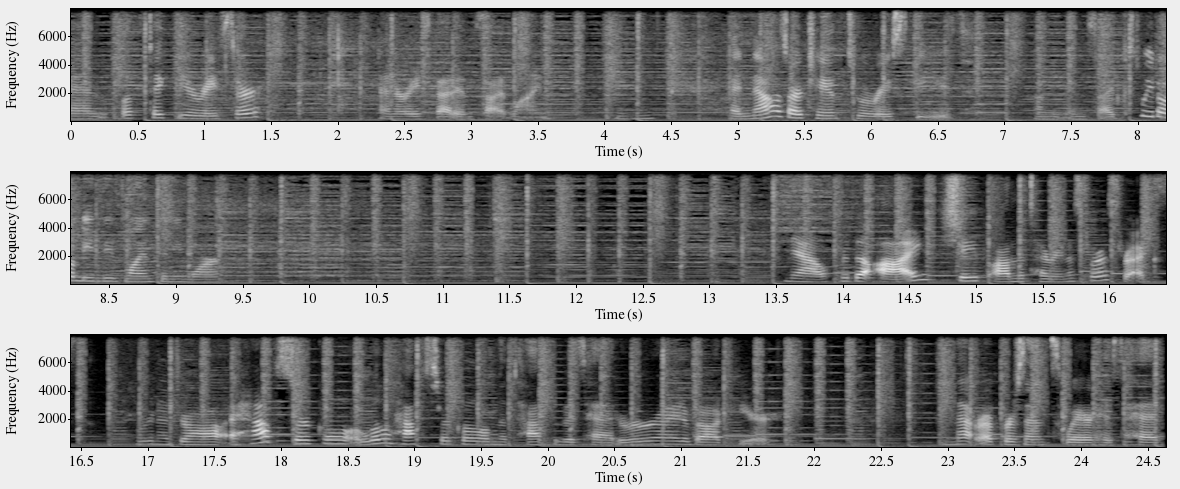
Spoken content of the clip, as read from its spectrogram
And let's take the eraser and erase that inside line. Mm -hmm. And now is our chance to erase these on the inside because we don't need these lines anymore. Now for the eye shape on the Tyrannosaurus Rex, we're gonna draw a half circle, a little half circle on the top of his head, right about here. And that represents where his head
